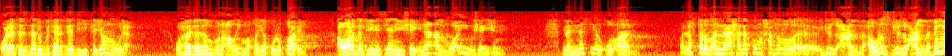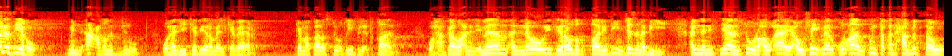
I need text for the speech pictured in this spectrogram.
ولا تزداد بترداده تجملا وهذا ذنب عظيم وقد يقول قائل أورد في نسيانه شيء؟ نعم وأي شيء؟ من نسي القرآن ولنفترض أن أحدكم حفظ جزء عامة أو نصف جزء عامة ثم نسيه من أعظم الذنوب وهذه كبيرة من الكبائر كما قال السيوطي في الإتقان وحكاه عن الإمام النووي في روضة الطالبين جزم به أن نسيان سورة أو آية أو شيء من القرآن كنت قد حفظته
